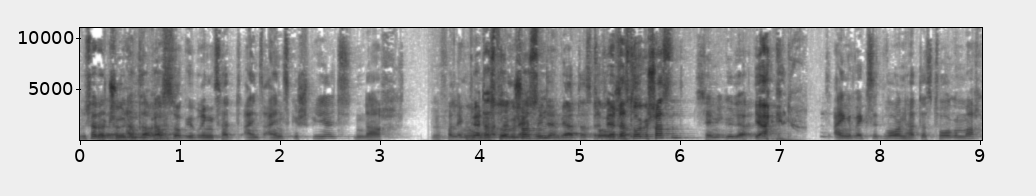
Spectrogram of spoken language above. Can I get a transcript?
ist halt das Schöne am Hansa Pokal. Rostock übrigens hat 1-1 gespielt nach der Verlängerung. Wer hat das hat Tor geschossen? Wer hat das Tor Wer hat das Tor geschossen? geschossen? Sammy Güller. Ja, genau. Eingewechselt worden, hat das Tor gemacht.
